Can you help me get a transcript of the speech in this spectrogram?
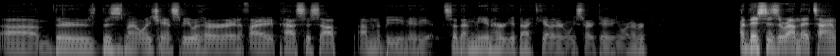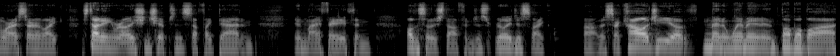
um, there's this is my only chance to be with her and if i pass this up i'm going to be an idiot so then me and her get back together and we start dating or whatever this is around that time where i started like studying relationships and stuff like that and in my faith and all this other stuff and just really just like uh, the psychology of men and women and blah blah blah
